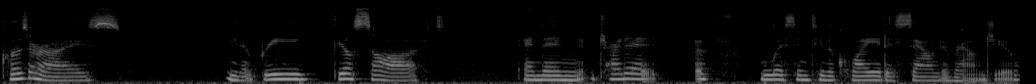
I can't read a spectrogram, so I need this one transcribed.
close our eyes, you know, breathe, feel soft, and then try to listen to the quietest sound around you.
